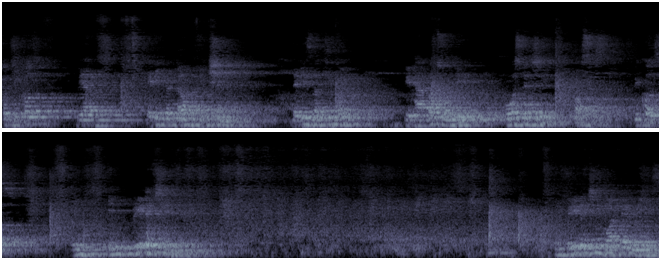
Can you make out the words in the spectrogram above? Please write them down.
So because we are getting the term friction, there is nothing but it happens only post-tensioning process. Because in, in pre-tensioning, in pre-tensioning what we are doing is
